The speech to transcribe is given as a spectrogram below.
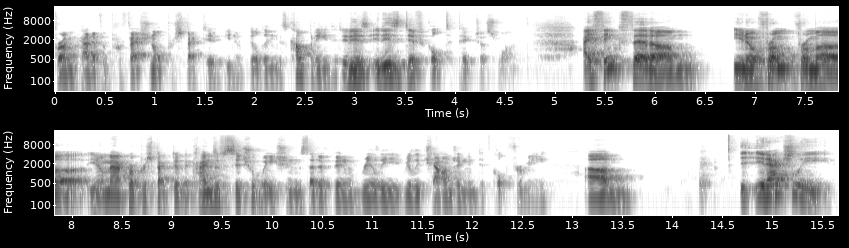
from kind of a professional perspective, you know, building this company that it is it is difficult to pick just one. I think that um, you know from from a you know macro perspective, the kinds of situations that have been really really challenging and difficult for me, um, it, it actually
